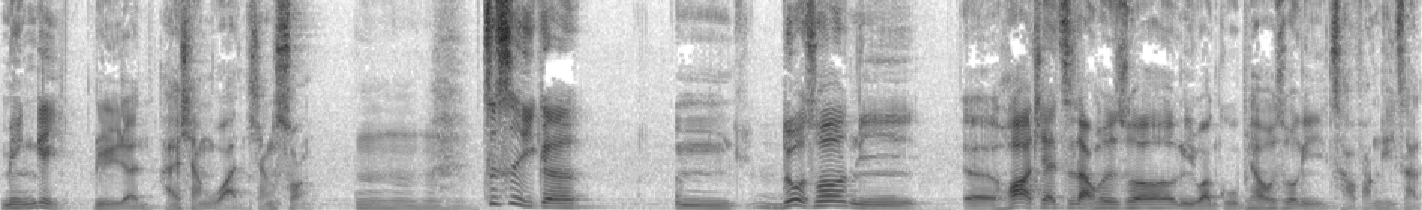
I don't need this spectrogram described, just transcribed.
名利、女人，还想玩、想爽。嗯嗯嗯，这是一个嗯，如果说你呃华尔街之狼，或者说你玩股票，或者说你炒房地产，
